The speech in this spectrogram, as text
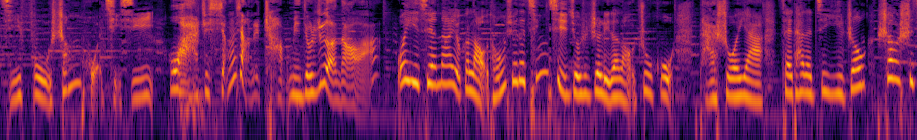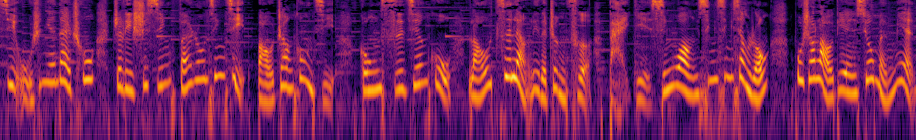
极富生活气息。哇，这想想这场面就热闹啊！我以前呢有个老同学的亲戚就是这里的老住户，他说呀，在他的记忆中，上世纪五十年代初，这里实行繁荣经济、保障供给、公私兼顾、劳资两利的政策，百业兴旺，欣欣向荣。不少老店修门面，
